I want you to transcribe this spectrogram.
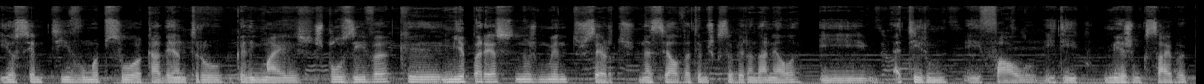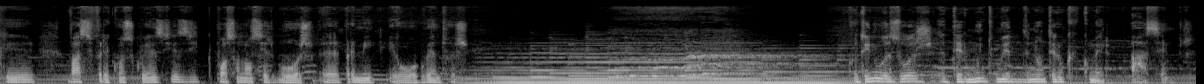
E eu sempre tive uma pessoa cá dentro um bocadinho mais explosiva que me aparece nos momentos certos. Na selva temos que saber andar nela e atiro-me e falo e digo, mesmo que saiba que vá sofrer consequências e que possam não ser boas uh, para mim. Eu aguento-as. Continuas hoje a ter muito medo de não ter o que comer? Ah, sempre.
